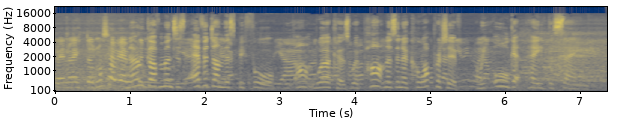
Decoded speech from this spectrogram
No government has ever done this before. We aren't workers, we're partners in a cooperative, and we all get paid the same.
